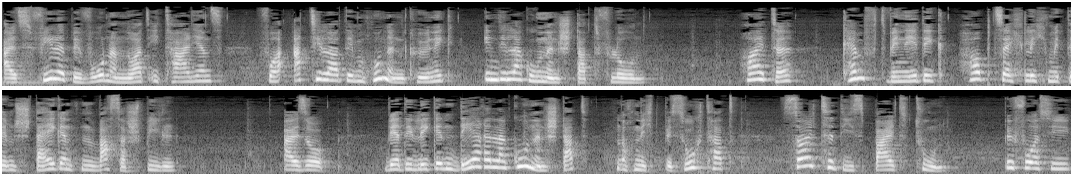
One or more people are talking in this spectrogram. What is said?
als viele Bewohner Norditaliens vor Attila dem Hunnenkönig in die Lagunenstadt flohen. Heute kämpft Venedig hauptsächlich mit dem steigenden Wasserspiegel. Also, wer die legendäre Lagunenstadt noch nicht besucht hat, sollte dies bald tun, bevor sie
